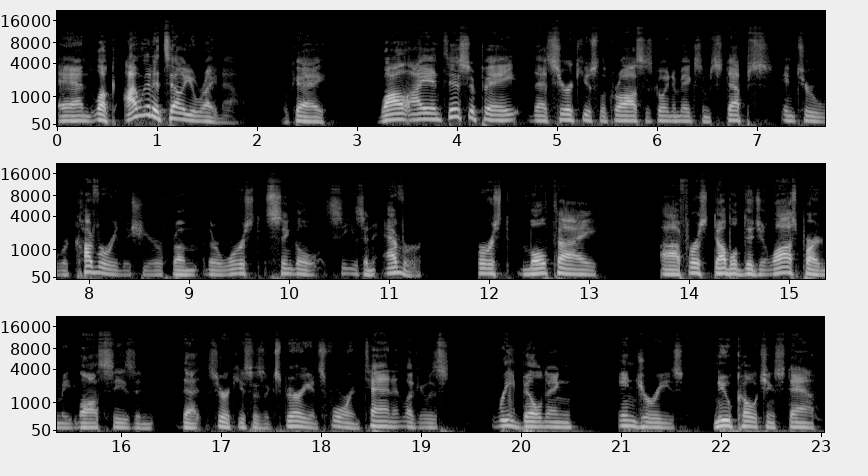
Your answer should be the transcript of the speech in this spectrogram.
And look, I'm going to tell you right now, okay? While I anticipate that Syracuse lacrosse is going to make some steps into recovery this year from their worst single season ever, first multi, uh, first double digit loss, pardon me, loss season that Syracuse has experienced, four and ten, and look, it was rebuilding, injuries, new coaching staff,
